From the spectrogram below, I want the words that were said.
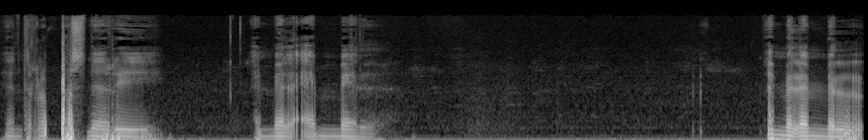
dan terlepas dari embel-embel embel-embel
